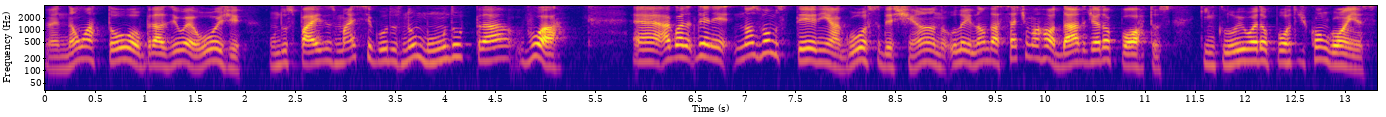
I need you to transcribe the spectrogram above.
Né? Não à toa o Brasil é hoje um dos países mais seguros no mundo para voar. É, agora, Deni, nós vamos ter em agosto deste ano o leilão da sétima rodada de aeroportos, que inclui o aeroporto de Congonhas.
